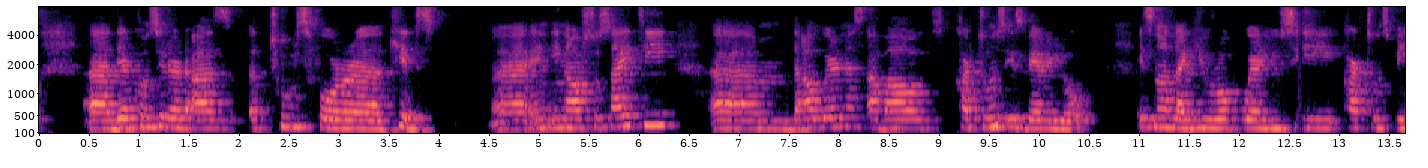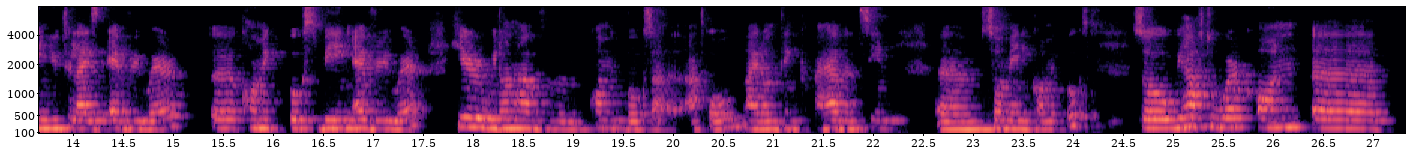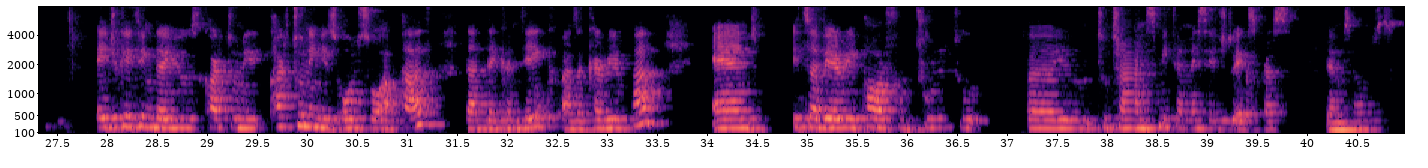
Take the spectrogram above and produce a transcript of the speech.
uh, they're considered as uh, tools for uh, kids. in, in our society, um, the awareness about cartoons is very low. It's not like Europe where you see cartoons being utilized everywhere, uh, comic books being everywhere. Here we don't have um, comic books at, at, all. I don't think I haven't seen um, so many comic books. So we have to work on uh, educating the youth cartooning cartooning is also a path that they can take as a career path and it's a very powerful tool to uh, to transmit a message to express themselves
